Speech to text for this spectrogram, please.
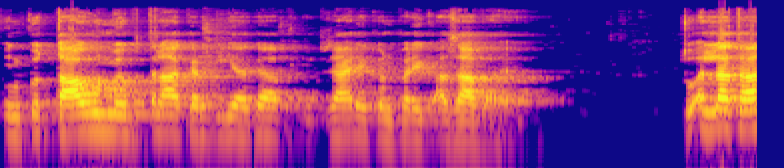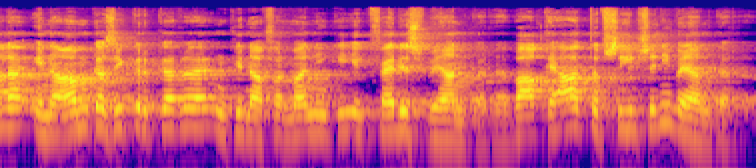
ان کو تعاون میں مبتلا کر دیا گیا، ظاہر ہے کہ ان پر ایک عذاب آیا۔ تو اللہ تعالیٰ انعام کا ذکر کر رہا ہے، ان کی نافرمانی کی ایک فہرست بیان کر رہا ہے۔ واقعات تفصیل سے نہیں بیان کر رہا۔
